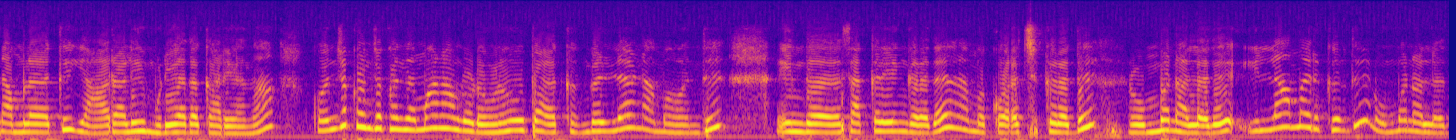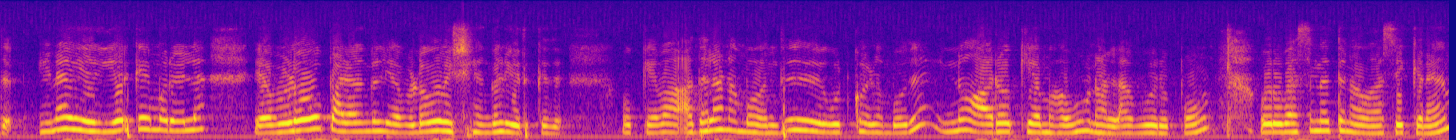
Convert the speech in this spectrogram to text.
நம்மளுக்கு யாராலையும் முடியாத காரியம் தான். கொஞ்சம் கொஞ்சம் கொஞ்சமாக நம்மளோட உணவு பழக்கங்களில் நம்ம வந்து இந்த சர்க்கரைங்கிறத நம்ம குறைச்சிக்கிறது ரொம்ப நல்லது. இல்லாமல் இருக்கிறது ரொம்ப நல்லது. ஏன்னா இ- இயற்கை முறையில் எவ்வளோ பழங்கள் எவ்வளோ விஷயங்கள் இருக்குது. ஓகேவா? அதெல்லாம் நம்ம வந்து உட்கொள்ளும் போது இன்னும் ஆரோக்கியமாகவும் நல்லாவும் இருப்போம். ஒரு வசனத்தை நான் வாசிக்கிறேன்.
